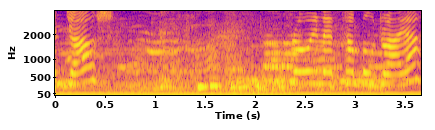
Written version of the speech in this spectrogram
And Josh rowing a tumble dryer.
